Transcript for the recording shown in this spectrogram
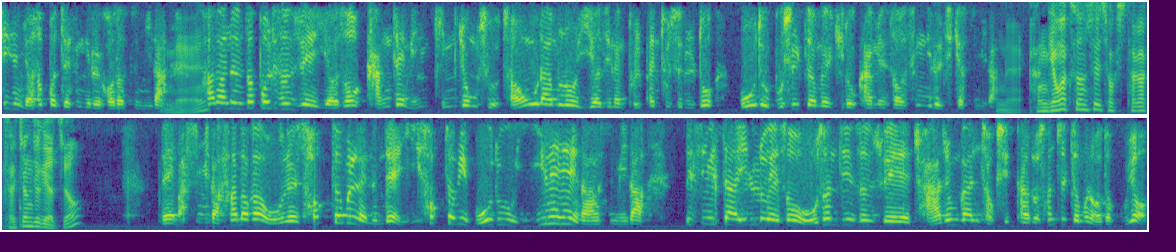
시즌 여섯 번째 승리를 거뒀습니다. 네. 하나는 서폴드 선수에 이어서 강재민, 김종수, 정우람으로 이어지는 불펜 투수들도 모두 무실점을 기록하면서 승리를 지켰습니다. 네. 강경학 선수의 적시타가 결정적이었죠? 네, 맞습니다. 한화가 오늘 석점을 냈는데 이 석점이 모두 2회에 나왔습니다. 1자 1루에서 오선진 선수의 좌중간 적시타로 선취점을 얻었고요.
